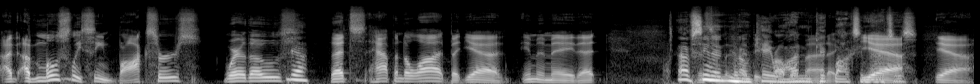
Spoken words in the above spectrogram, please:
I've, I've mostly seen boxers wear those. Yeah. that's happened a lot. But yeah, MMA that I've seen it, you know, K one kickboxing yeah, matches. Yeah,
